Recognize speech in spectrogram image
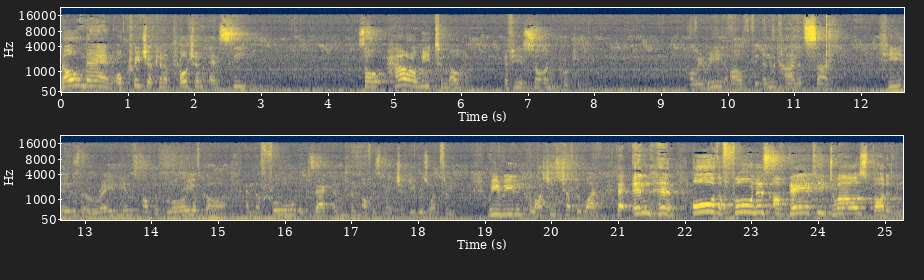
No man or creature can approach him and see him. So, how are we to know him if he is so unapproachable? Well, we read of the incarnate Son. He is the radiance of the glory of God and the full exact imprint of his nature. Hebrews 1 3. We read in Colossians chapter 1 that in him all the fullness of deity dwells bodily.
